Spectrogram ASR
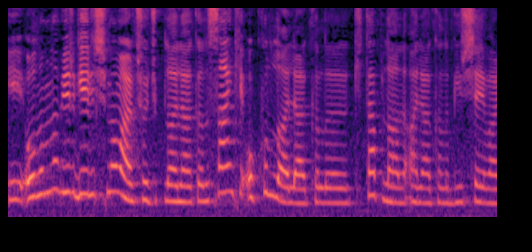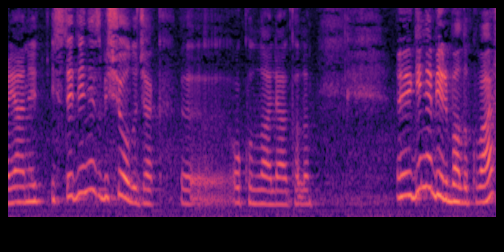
Ee, olumlu bir gelişme var çocukla alakalı. Sanki okulla alakalı, kitapla alakalı bir şey var. Yani istediğiniz bir şey olacak e, okulla alakalı. Ee, yine bir balık var.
